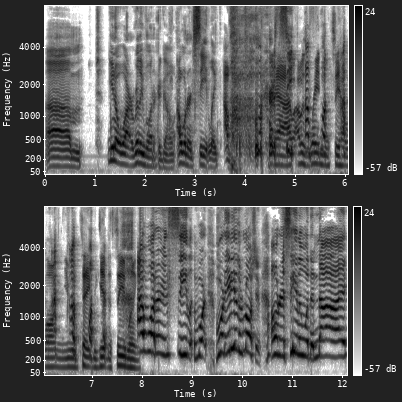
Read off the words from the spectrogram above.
Um, you know where I really wanted to go? I wanted SEAdLINNNG. I wanted yeah, I, I was waiting to see how long you would take to get to SEAdLINNNG. I wanted to see more, more than any other promotion. I wanted to see them with the Nye and,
